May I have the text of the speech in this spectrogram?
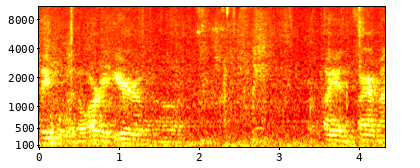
people that are already here uh, are paying fair amount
